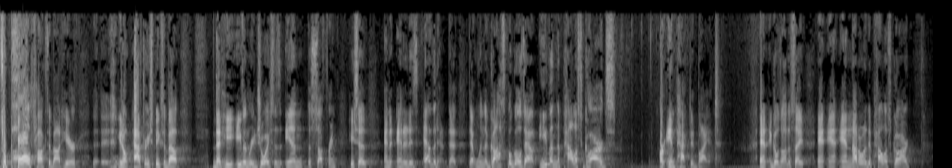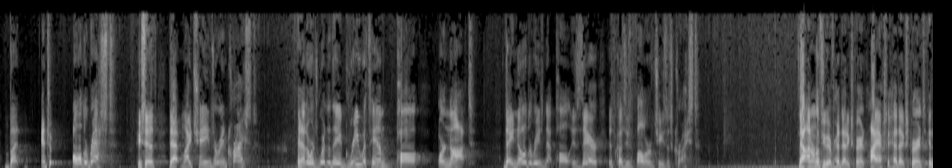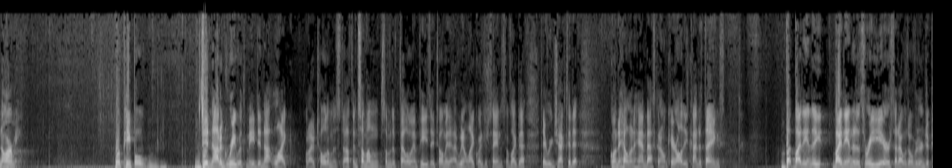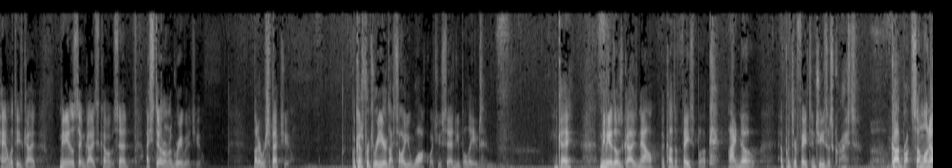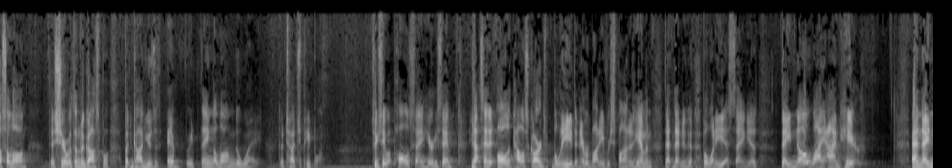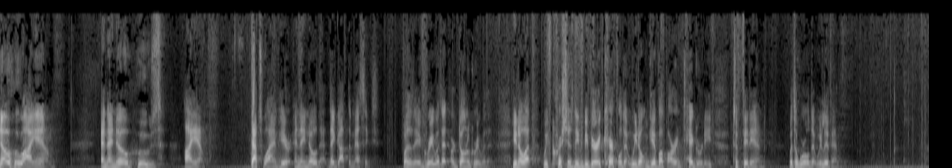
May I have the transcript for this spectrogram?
So Paul talks about here, uh, you know, after he speaks about that he even rejoices in the suffering. He said, and, and it is evident that, that when the gospel goes out, even the palace guards are impacted by it. And it goes on to say, and, and, and not only the palace guard, but and to all the rest. He says that my chains are in Christ. In other words, whether they agree with him, Paul, or not, they know the reason that Paul is there is because he's a follower of Jesus Christ. Now, I don't know if you've ever had that experience. I actually had that experience in the Army where people did not agree with me, did not like what I told them and stuff. And some of them, some of the fellow MPs, they told me that. We don't like what you're saying and stuff like that. They rejected it. Going to hell in a handbasket, I don't care. All these kind of things. But by the end of the, by the end of the three years that I was over there in Japan with these guys, many of those same guys come up and said, I still don't agree with you, but I respect you. Because for three years I saw you walk what you said you believed. Okay? Many of those guys now, because of Facebook, I know, have put their faith in Jesus Christ. God brought someone else along that share with them the gospel, but God uses everything along the way to touch people. So you see what Paul is saying here? He's saying he's not saying that all the palace guards believed and everybody responded to him and that, that knew him. But what he is saying is they know why I'm here. And they know who I am. And they know whose I am. That's why I'm here. And they know that. They got the message, whether they agree with it or don't agree with it. You know what? We Christians need to be very careful that we don't give up our integrity to fit in with the world that we live in.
